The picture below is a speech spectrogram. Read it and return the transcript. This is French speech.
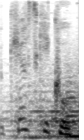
Le kiosque éco.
